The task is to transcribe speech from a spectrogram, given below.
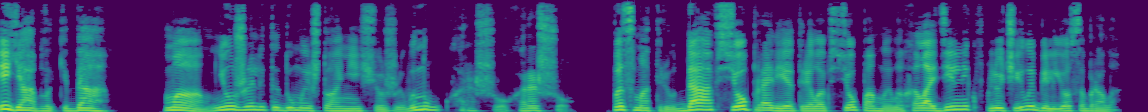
И яблоки, да. Мам, неужели ты думаешь, что они еще живы? Ну, хорошо, хорошо. Посмотрю. Да, все проветрила, все помыла. Холодильник включила, белье собрала.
